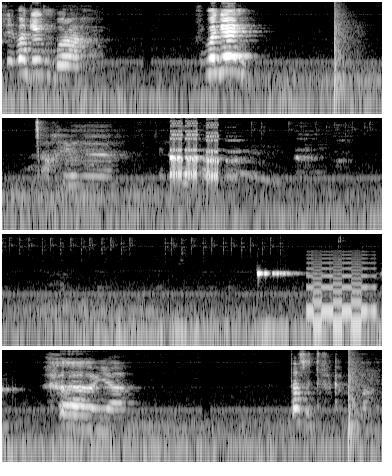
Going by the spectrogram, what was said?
Flieg mal gegen, Bruder. Flieg mal gegen. Ach, Junge. ja. Das wird er kaputt machen.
